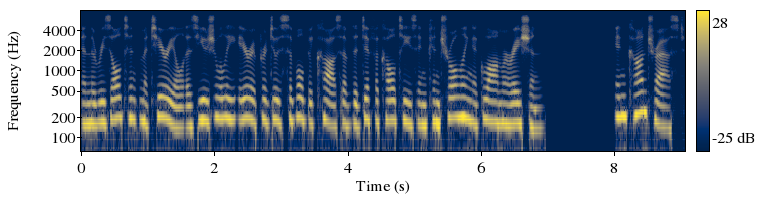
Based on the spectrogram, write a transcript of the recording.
and the resultant material is usually irreproducible because of the difficulties in controlling agglomeration. In contrast,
